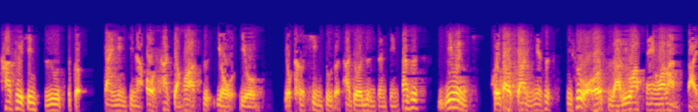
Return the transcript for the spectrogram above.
他会先植入这个概念进来，哦，他讲话是有有有可信度的，他就会认真听。但是因为你回到家里面是你是我儿子啊，你我生我哪在，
